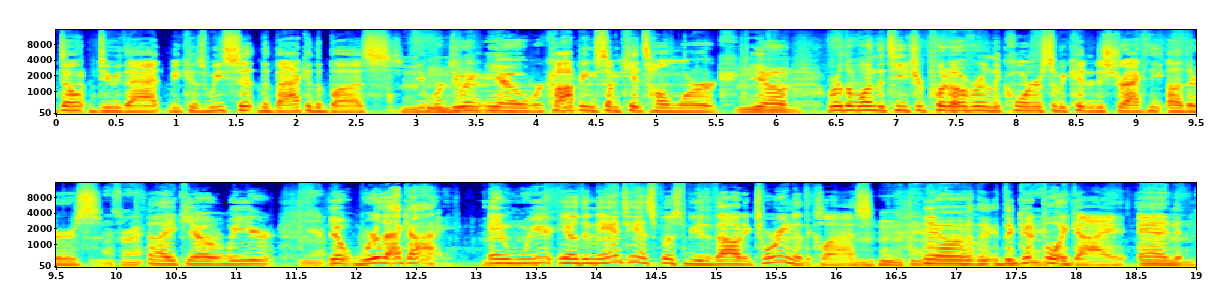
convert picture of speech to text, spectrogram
don't do that because we sit in the back of the bus. We're mm-hmm. doing, you know, we're copying some kid's homework. You know, mm-hmm. we're the one the teacher put over in the corner so we couldn't distract the others. That's right. Like, you know, we're, Yeah. you know, we're that guy. And mm-hmm. we're, you know, the Nantan's supposed to be the valedictorian of the class. You know, the, the good boy guy, and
